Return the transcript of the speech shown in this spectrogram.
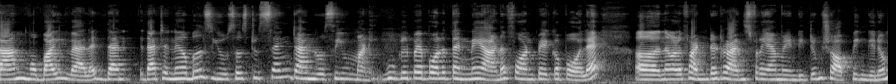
bank mobile wallet that enables users to send and receive money Google pay പോലെ തന്നെയാണ് ഫോൺ പേ ഒക്കെ പോലെ നമ്മൾ ഫണ്ട് ട്രാൻസ്ഫർ ചെയ്യാൻ വേണ്ടിയിട്ടും ഷോപ്പിങ്ങിനും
